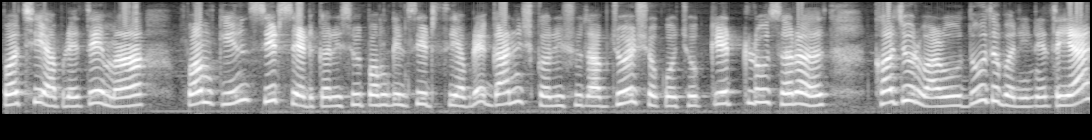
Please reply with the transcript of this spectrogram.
પછી આપણે તેમાં પમ્પકિન સીડ્સ એડ કરીશું. પમ્પકિન સીડ્સથી આપણે ગાર્નિશ કરીશું. તો આપ જોઈ શકો છો કેટલું સરસ ખજૂરવાળું દૂધ બનીને તૈયાર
